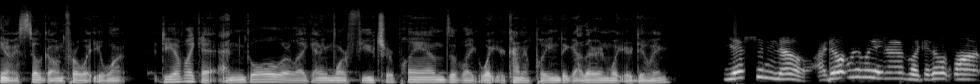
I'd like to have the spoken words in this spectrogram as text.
know still going for what you want. Do you have like an end goal or like any more future plans of like what you're kind of putting together and what you're doing? yes and no. I don't really have like I don't want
